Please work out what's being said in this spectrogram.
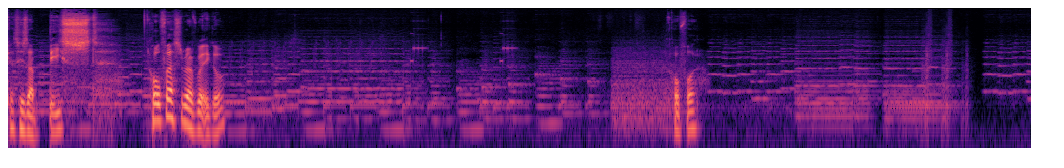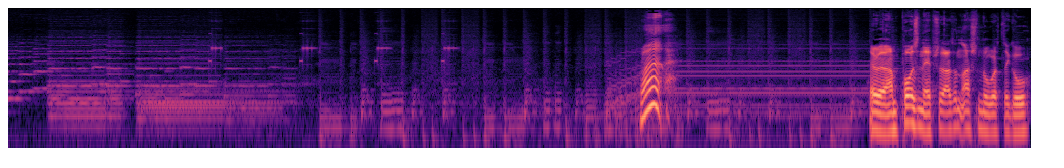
Because he's a beast. Hopefully is where I've got to go. Hopefully. What? Anyway, I'm pausing the episode, I don't actually know where to go.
